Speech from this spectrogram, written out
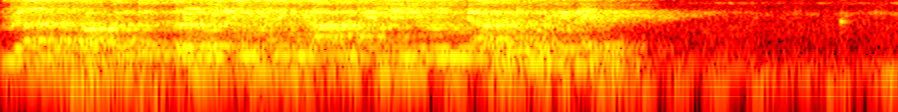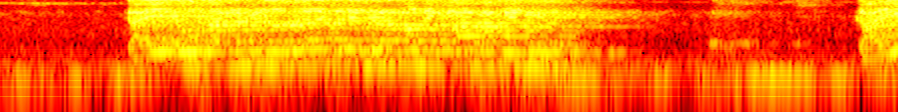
वे- स्वातंत्र्य चळवळीमध्ये काम केलेले लोक त्या अग्रभागी राहिले काही लोकांनी सहकारी क्षेत्रामध्ये काम केलं काही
